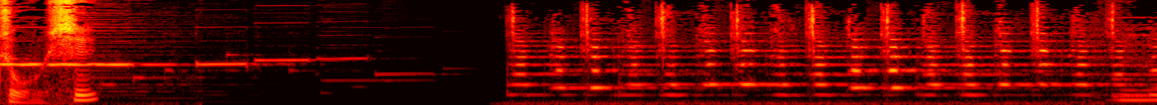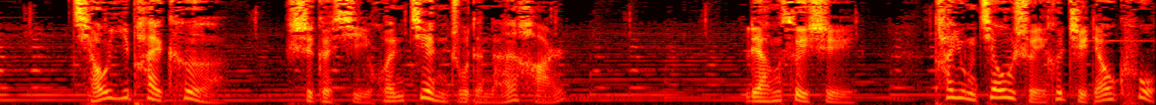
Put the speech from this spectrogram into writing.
筑师。乔伊派克是个喜欢建筑的男孩儿。两岁时，他用胶水和纸尿裤，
